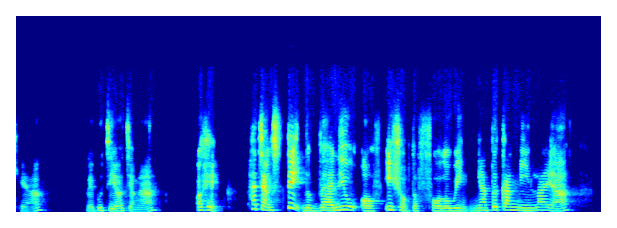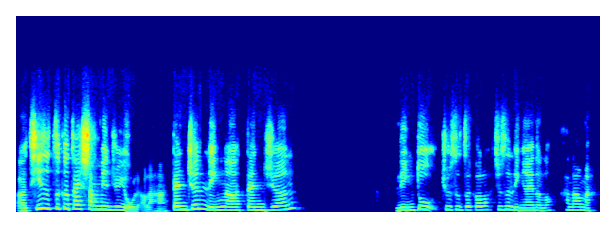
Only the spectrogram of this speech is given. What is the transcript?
，OK 啊，来不及要讲啊，OK，他讲 state the value of each of the following，你看这干你来啊，呃，其实这个在上面就有了了哈，tangent 零呢，tangent 零度就是这个咯，就是零 i 的咯，看到吗？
